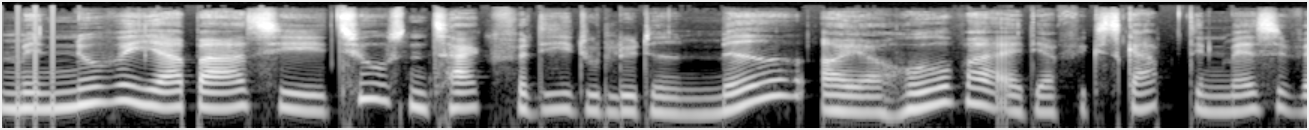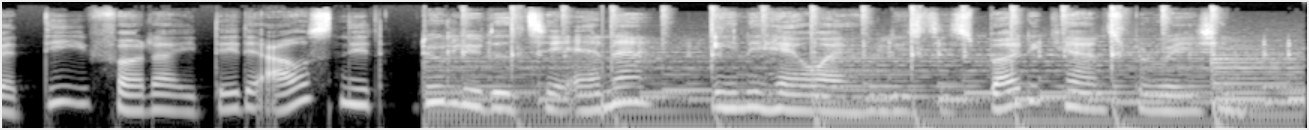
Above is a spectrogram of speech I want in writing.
Men nu vil jeg bare sige tusind tak, fordi du lyttede med, og jeg håber, at jeg fik skabt en masse værdi for dig i dette afsnit. Du lyttede til Anna, indehaver af Holistisk Body Care Inspiration.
